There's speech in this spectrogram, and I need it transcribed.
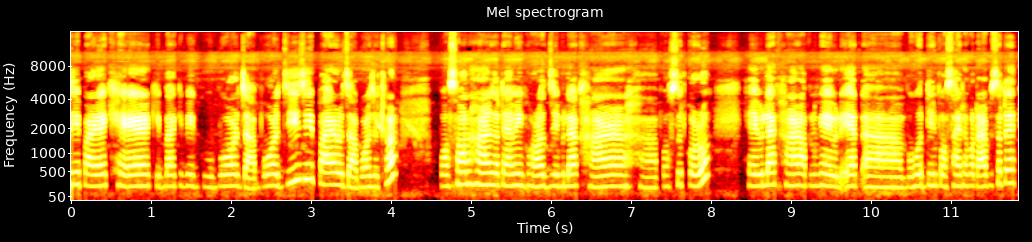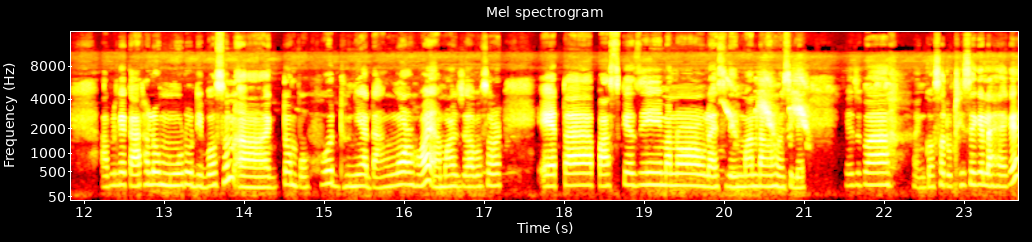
যি পাৰে খেৰ কিবা কিবি গোবৰ জাবৰ যি যি পায় আৰু জাবৰ জোথৰ পচন সাৰ যাতে আমি ঘৰত যিবিলাক সাৰ প্ৰস্তুত কৰোঁ সেইবিলাক সাৰ আপোনালোকে ইয়াত বহুত দিন পচাই থ'ব। তাৰপিছতে আপোনালোকে কাঠআলু মূৰটো দিবচোন একদম বহুত ধুনীয়া ডাঙৰ হয়। আমাৰ যোৱা বছৰ এটা পাঁচ কেজি মানৰ ওলাইছিলে ইমান ডাঙৰ হৈছিলে। সেইজোপা গছত উঠিছেগৈ লাহেকৈ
